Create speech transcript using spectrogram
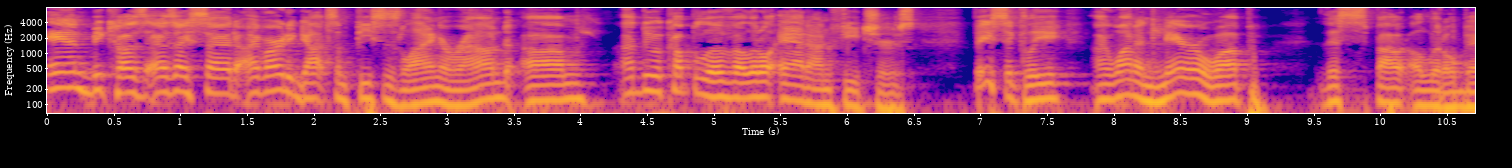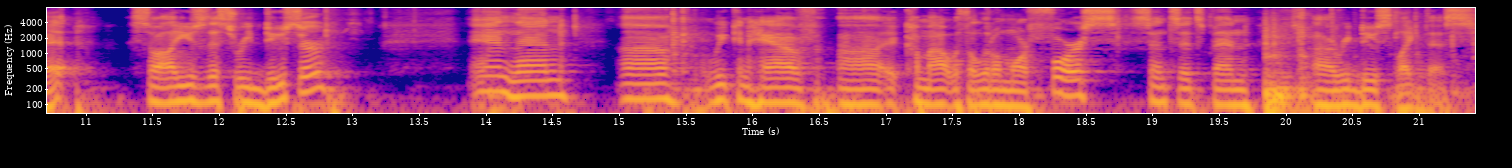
And because, as I said, I've already got some pieces lying around, um, I'll do a couple of uh, little add-on features. Basically, I want to narrow up this spout a little bit. So I'll use this reducer and then uh, we can have uh, it come out with a little more force since it's been uh, reduced like this.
